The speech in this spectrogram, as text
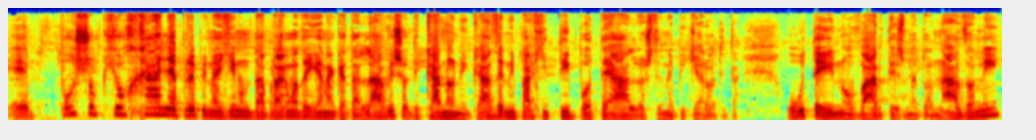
Ε, πόσο πιο χάλια πρέπει να γίνουν τα πράγματα για να καταλάβεις ότι κανονικά δεν υπάρχει τίποτε άλλο στην επικαιρότητα. Ούτε η Νοβάρτης με τον Άδωνη,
